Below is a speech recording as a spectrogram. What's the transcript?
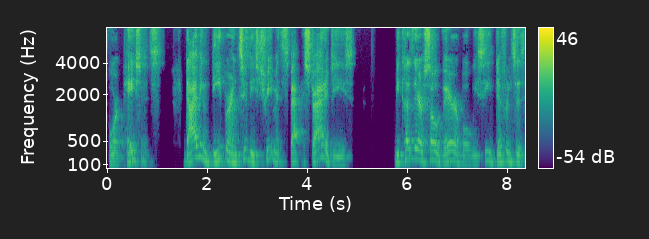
for patients. Diving deeper into these treatment strategies, because they are so variable, we see differences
